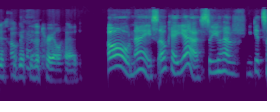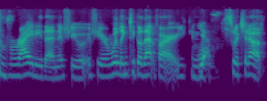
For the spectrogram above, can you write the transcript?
just to okay. get to the trailhead. Oh, nice. Okay, yeah. So you have you get some variety then if you if you're willing to go that far, you can yes. switch it up.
